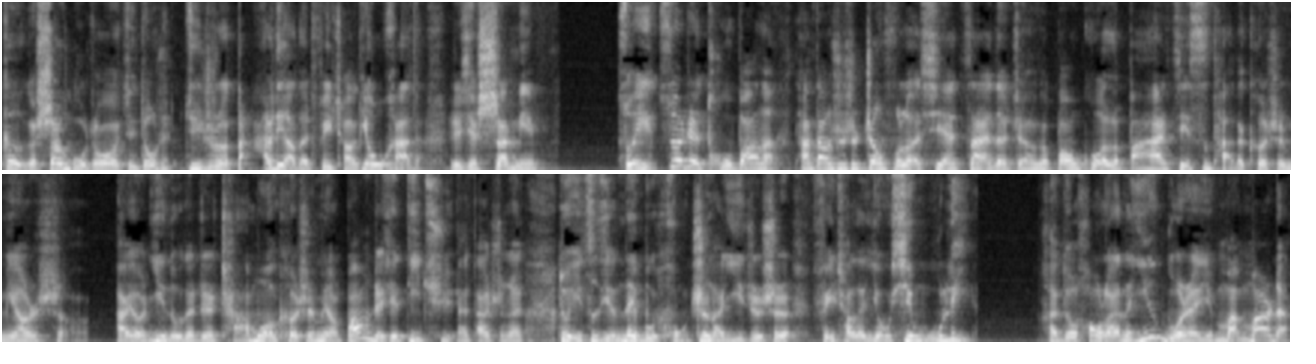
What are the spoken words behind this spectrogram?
各个山谷中这都是居住着大量的非常彪悍的这些山民。所以，虽然这土邦呢，它当时是征服了现在的整个包括了巴基斯坦的克什米尔省。还有印度的这查莫克什米尔邦这些地区，但是呢，对于自己的内部统治呢，一直是非常的有心无力。很多后来呢，英国人也慢慢的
